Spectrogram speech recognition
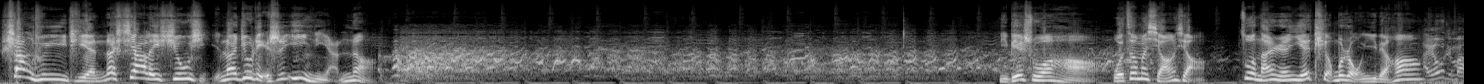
上去一天，那下来休息，那就得是一年呐。你别说哈，我这么想想，做男人也挺不容易的哈。哎呦我的妈！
